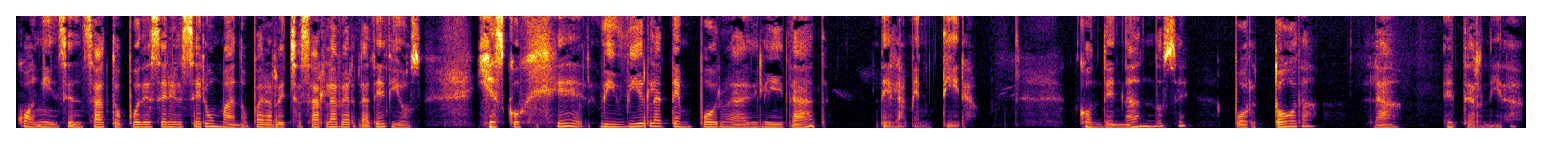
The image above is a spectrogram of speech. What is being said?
Cuán insensato puede ser el ser humano para rechazar la verdad de Dios y escoger vivir la temporalidad de la mentira, condenándose por toda la eternidad.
